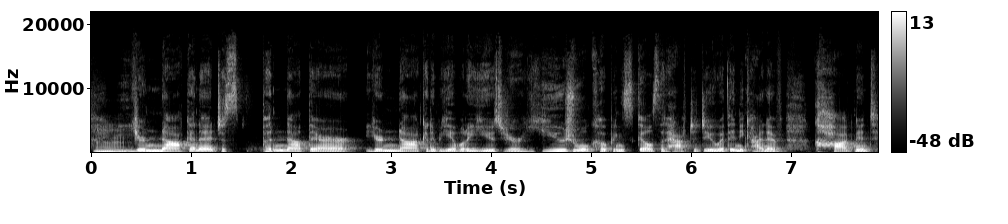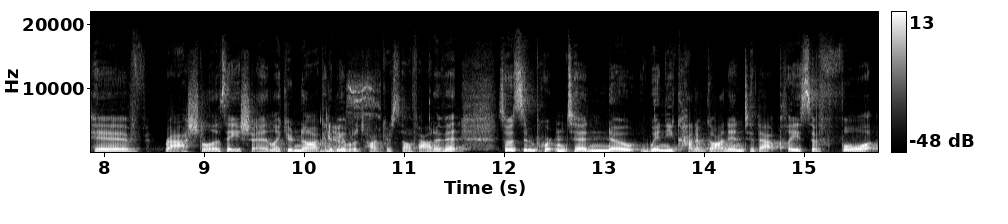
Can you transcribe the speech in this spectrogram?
mm. you're not going to just putting out there, you're not going to be able to use your usual coping skills that have to do with any kind of cognitive rationalization. Like you're not going to yes. be able to talk yourself out of it. So it's important to note when you kind of gone into that place of full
